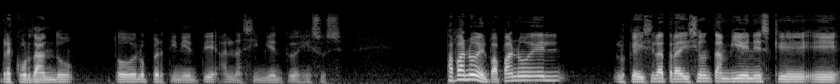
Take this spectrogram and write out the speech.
recordando todo lo pertinente al nacimiento de Jesús. Papá Noel, Papá Noel, lo que dice la tradición también es que eh,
